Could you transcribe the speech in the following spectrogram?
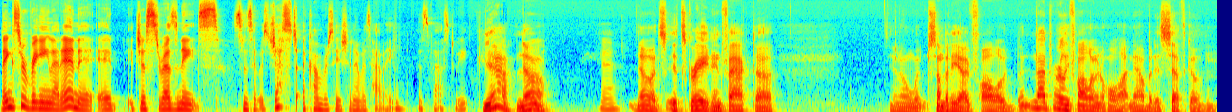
Thanks for bringing that in. It, it, it just resonates since it was just a conversation I was having this past week. Yeah, no. Yeah. No, it's it's great. In fact, uh, you know, somebody I've followed, but not really following a whole lot now, but is Seth Godin.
